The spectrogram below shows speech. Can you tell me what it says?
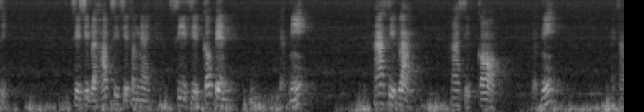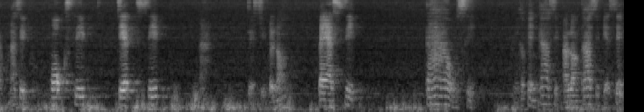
สิบสี่สิบนะครับสี่สิบทำไงสี่สิบก็เป็นแบบนี้ห้าสิบหล่ะ ห้าสิบก็แบบนี้นะครับห้าสิบหกสิบเจ็ดสิบเจ็ดสิบแล้วเนาะแปดสิบเก้าสิบนี่ก็เป็นเก้าสิบอะลองเก้าสิบเอ็ดสิบ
